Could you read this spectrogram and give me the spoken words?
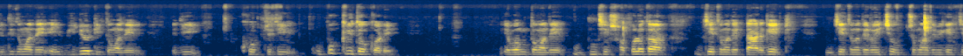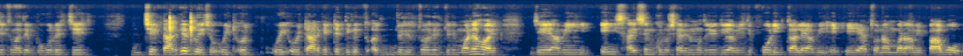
যদি তোমাদের এই ভিডিওটি তোমাদের যদি খুব যদি উপকৃত করে এবং তোমাদের যে সফলতার যে তোমাদের টার্গেট যে তোমাদের রয়েছে উচ্চ মাধ্যমিকের, যে তোমাদের ভূগোলের যে যে টার্গেট রয়েছে, ওই, ওই- ওই টার্গেটের দিকে যদি তোমাদের যদি মনে হয় যে আমি এই সাজেশনগুলো স্যারের মধ্যে যদি আমি যদি পড়ি, তাহলে আমি এই এত নাম্বার আমি পাবো।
